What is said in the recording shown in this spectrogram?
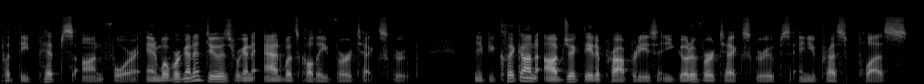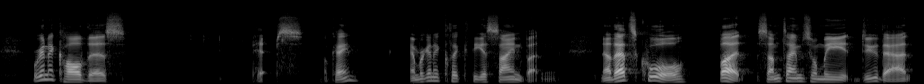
put the pips on for. And what we're going to do is we're going to add what's called a vertex group. if you click on object data properties and you go to vertex groups and you press plus, we're going to call this pips okay? And we're going to click the assign button. Now that's cool, but sometimes when we do that,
